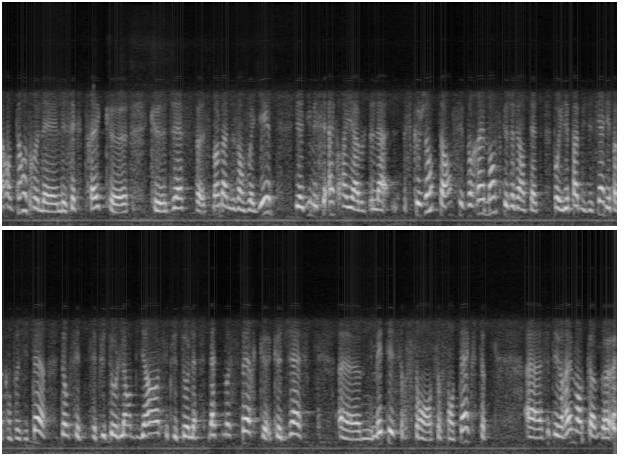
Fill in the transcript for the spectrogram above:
à entendre les, extraits que, que, Jeff Smallman nous envoyait, il a dit, mais c'est incroyable, ce que j'entends, c'est vraiment ce que j'avais en tête. Bon, il n'est pas musicien, il n'est pas compositeur, donc c'est plutôt l'ambiance, c'est plutôt l'atmosphère que, Jeff euh, mettait sur son, texte. Euh, C'était vraiment comme, euh,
